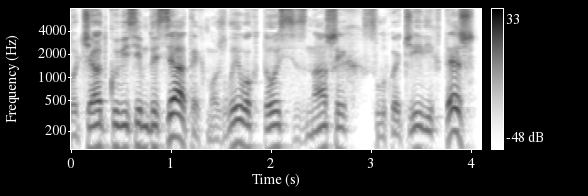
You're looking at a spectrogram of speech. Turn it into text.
початку 80-х, можливо, хтось з наших слухачів їх теж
